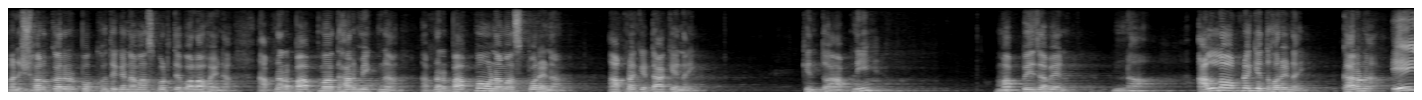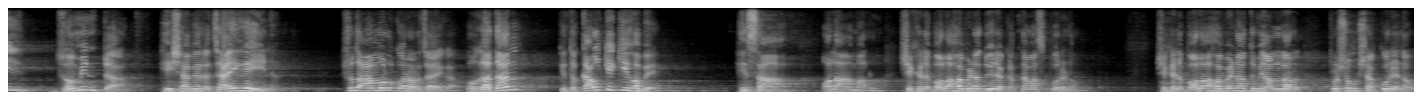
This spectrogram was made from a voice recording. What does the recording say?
মানে সরকারের পক্ষ থেকে নামাজ পড়তে বলা হয় না। আপনার বাপ মা ধার্মিক না। আপনার বাপ মাও নামাজ পড়ে না। আপনাকে ডাকে নাই। কিন্তু আপনি মাপ পেয়ে যাবেন? না। আল্লাহ আপনাকে ধরে নাই। কারণ এই জমিনটা হিসাবের জায়গাই না। শুধু আমল করার জায়গা। ওগাদান কিন্তু কালকে কি হবে? হিসাব, অলা আমালু সেখানে বলা হবে না দুই রাকাত নামাজ পড়ে নাও। সেখানে বলা হবে না তুমি আল্লাহর প্রশংসা করে নাও,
